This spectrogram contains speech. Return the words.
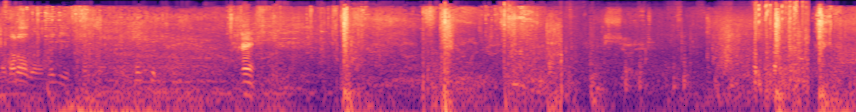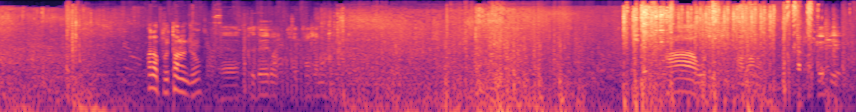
나 따라와봐. 저기, 저기, 그 래. 하나 불타는 중 에, 그대로 다, 다시 한번. 아, 54만원. 개피.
